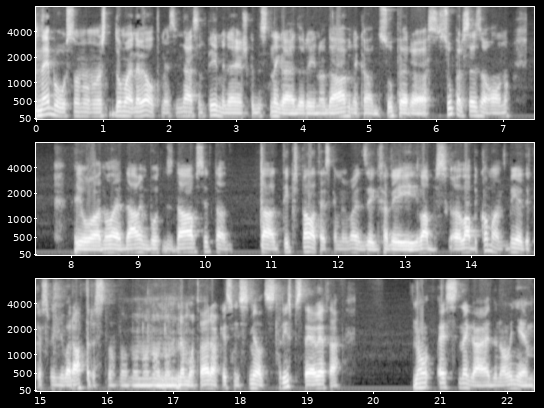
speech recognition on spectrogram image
Nebūs, un, un es domāju, nevelti mēs viņu neesam pieminējuši, kad es negaidu arī no dāvana nekādu super, super sezonu. Jo, nu, lai dāvim būtu dāvs, ir tāda tāda tipa spēlētājs, kam ir vajadzīgs arī labas, labi komandas biedri, kas viņu var atrast. Un, un, un, un, un ņemot vērā, ka es viņus smilts 13. vietā, Nu, es negaidu no viņiem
